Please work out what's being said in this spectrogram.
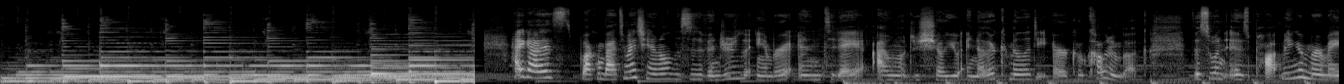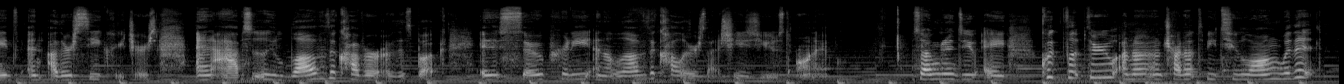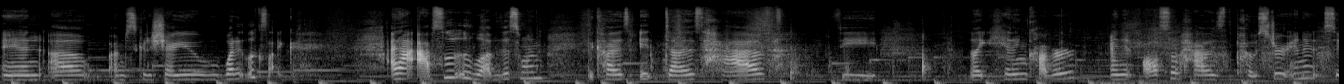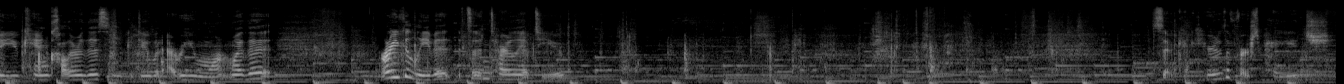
Hi guys, welcome back to my channel. This is Avengers with Amber and today I want to show you another Camilla D'Errico coloring book. This one is Pop Manga Mermaids and Other Sea Creatures and I absolutely love the cover of this book. It is so pretty and I love the colors that she's used on it. So I'm going to do a quick flip through. I'm not going to try not to be too long with it and uh, I'm just going to show you what it looks like. And I absolutely love this one because it does have the like hidden cover and it also has the poster in it so you can color this and you can do whatever you want with it or you can leave it it's entirely up to you so okay here's the first page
